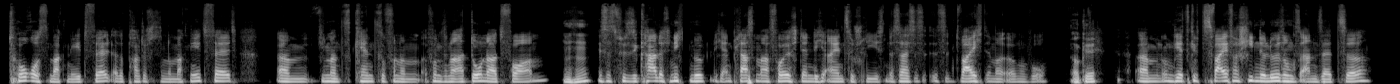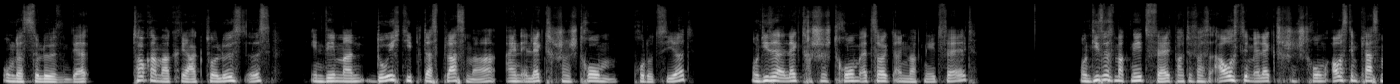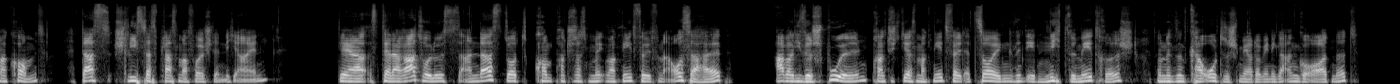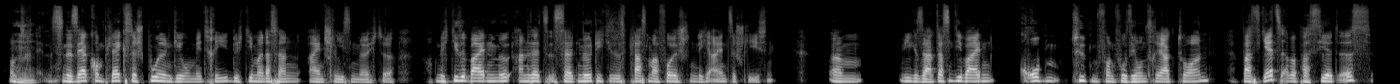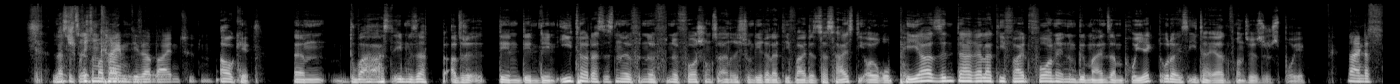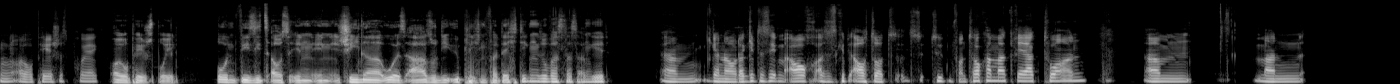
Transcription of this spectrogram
Torus-Magnetfeld, also praktisch so einem Magnetfeld, ähm, wie man es kennt, so von, einem, von, so einer Art Donutform, mhm. ist es physikalisch nicht möglich, ein Plasma vollständig einzuschließen. Das heißt, es, es entweicht immer irgendwo. Okay. Ähm, und jetzt gibt es zwei verschiedene Lösungsansätze, um das zu lösen. Der Tokamak-Reaktor löst es, indem man durch die, das Plasma einen elektrischen Strom produziert und dieser elektrische Strom erzeugt ein Magnetfeld. Und dieses Magnetfeld, praktisch was aus dem elektrischen Strom, aus dem Plasma kommt, das schließt das Plasma vollständig ein. Der Stellarator löst es anders. Dort kommt praktisch das Magnetfeld von außerhalb. Aber diese Spulen, praktisch die das Magnetfeld erzeugen, sind eben nicht symmetrisch, sondern sind chaotisch mehr oder weniger angeordnet. Und mhm. es ist eine sehr komplexe Spulengeometrie, durch die man das dann einschließen möchte. Und durch diese beiden Ansätze ist es halt möglich, dieses Plasma vollständig einzuschließen. Ähm, wie gesagt, das sind die beiden groben Typen von Fusionsreaktoren. Was jetzt aber passiert ist, Lass entspricht keinem dieser beiden Typen. Ah, okay. Ähm, du hast eben gesagt, also den, den, den ITER, das ist eine, eine, eine Forschungseinrichtung, die relativ weit ist. Das heißt, die Europäer sind da relativ weit vorne in einem gemeinsamen Projekt oder ist ITER eher ein französisches Projekt? Nein, das ist ein europäisches Projekt. Europäisches Projekt. Und wie sieht's aus in, in China, USA, so die üblichen Verdächtigen, so was das angeht? Ähm, genau, da gibt es eben auch, also es gibt auch dort Typen von Tokamak-Reaktoren. Ähm, man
